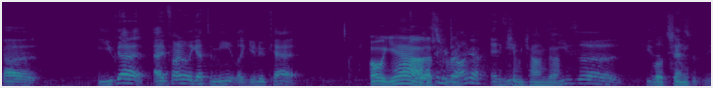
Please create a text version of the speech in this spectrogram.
Uh, you got. I finally got to meet like your new cat, oh yeah, Little that's right. chimichanga. and he Chimichanga. he's uh he's Little obsessed chimi. with me.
